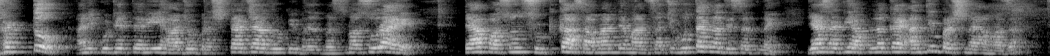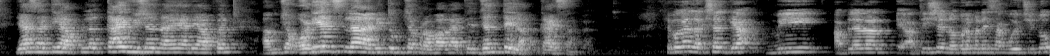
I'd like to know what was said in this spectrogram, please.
झटतो आणि कुठेतरी हा जो भ्रष्टाचार रूपी भस्मासूर आहे त्यापासून सुटका सामान्य माणसाची होताना दिसत नाही. यासाठी आपलं काय अंतिम प्रश्न आहे हा माझा. यासाठी आपलं काय विजन आहे आणि आपण आमच्या ऑडियन्सला आणि तुमच्या प्रभागातील जनतेला काय सांगा हे बघा लक्षात घ्या मी आपल्याला अतिशय नम्रपणे सांगू इच्छितो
